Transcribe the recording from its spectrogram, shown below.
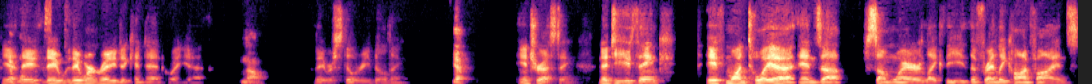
Yeah, they they they weren't ready to contend quite yet. no. They were still rebuilding. Yep. Interesting. Now, do you think if Montoya ends up somewhere like the the friendly confines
